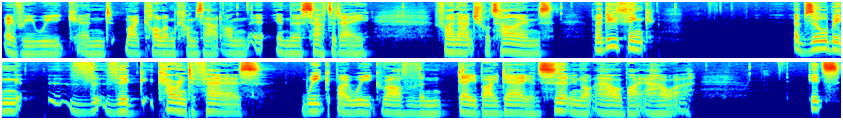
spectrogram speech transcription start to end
every week, and my column comes out on in the Saturday Financial Times. But I do think absorbing the, the current affairs week by week rather than day by day, and certainly not hour by hour, it's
